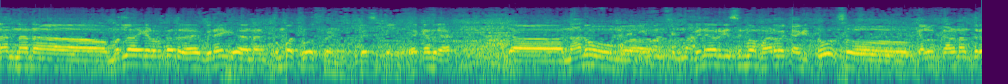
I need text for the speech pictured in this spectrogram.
ನಾನು ನಾನು ಮೊದಲನೇ ಹೇಳ್ಬೇಕಂದ್ರೆ ವಿನಯ್ ನಂಗೆ ತುಂಬಾ ಕ್ಲೋಸ್ ಫ್ರೆಂಡ್ ಬೇಸಿಕಲಿ ಯಾಕಂದ್ರೆ ನಾನು ವಿನಯ್ ಅವರಿಗೆ ಸಿನಿಮಾ ಮಾಡಬೇಕಾಗಿತ್ತು ಸೊ ಕೆಲವು ಕಾರಣಾಂತರ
